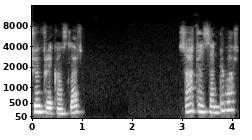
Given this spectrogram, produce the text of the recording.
tüm frekanslar zaten sende var.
